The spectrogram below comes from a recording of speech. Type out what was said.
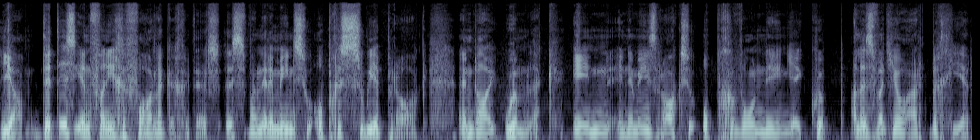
Ja, dit is een van die gevaarlike goeters is wanneer 'n mens so opgesweep raak in daai oomblik en en 'n mens raak so opgewonde en jy koop alles wat jou hart begeer.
